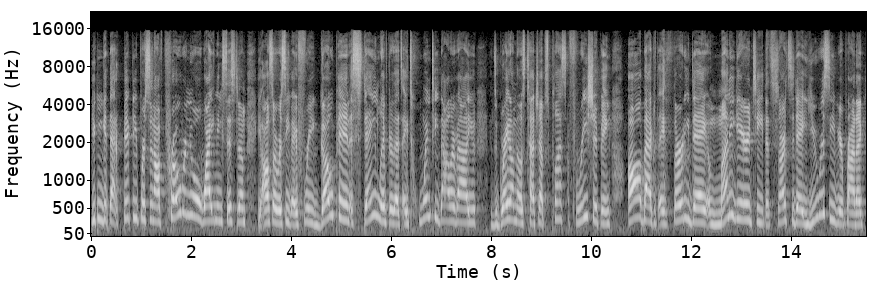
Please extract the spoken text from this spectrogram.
You can get that 50% off Pro Renewal Whitening System. You also receive a free Go Pen Stain Lifter that's a $20 value. It's great on those touch ups, plus free shipping, all backed with a 30 day money guarantee that starts the day you receive your product.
